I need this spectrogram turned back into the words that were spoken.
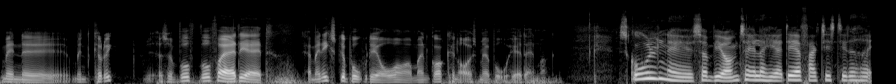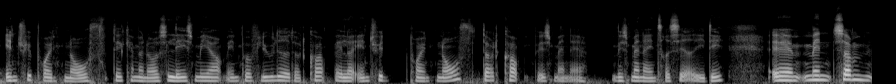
Men, øh, men kan du ikke altså, hvor, hvorfor er det, at, at man ikke skal bo derovre, og man godt kan nøjes med at bo her i Danmark? Skolen, øh, som vi omtaler her, det er faktisk det, der hedder Entry Point North. Det kan man også læse mere om inde på flyveleder.com eller entrypointnorth.com, hvis man er hvis man er interesseret i det. Øh, men som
